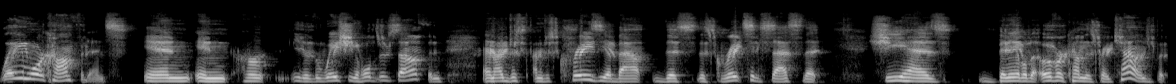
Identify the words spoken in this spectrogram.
way more confidence in in her you know the way she holds herself, and and I just I'm just crazy about this this great success that she has been able to overcome this great challenge, but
